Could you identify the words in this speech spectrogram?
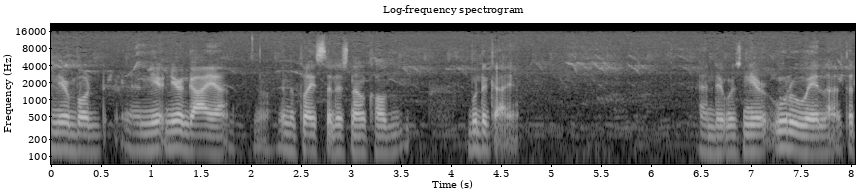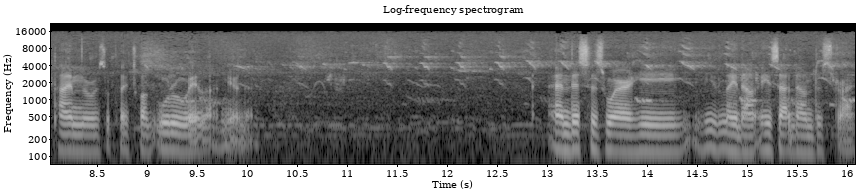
near, Bod, uh, near, near Gaya, in the place that is now called Buddha Gaya. And it was near Uruvela. At the time there was a place called Uruvela near there. And this is where he, he lay down, he sat down to strive.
